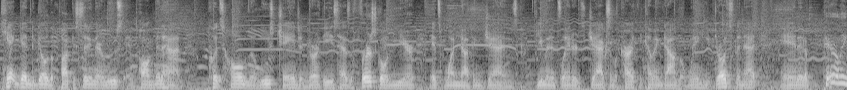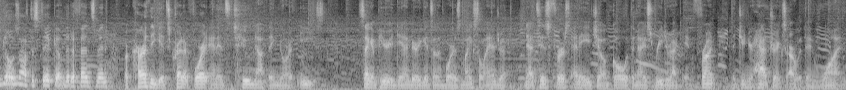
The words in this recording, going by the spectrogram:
can't get it to go. The puck is sitting there loose, and Paul Minahan puts home the loose change, and Northeast has the first goal of the year. It's 1 0 Gens A few minutes later, it's Jackson McCarthy coming down the wing. He throws to the net, and it apparently goes off the stick of the defenseman. McCarthy gets credit for it, and it's 2 0 Northeast. Second period, Danbury gets on the board as Mike Salandra nets his first NAHL goal with a nice redirect in front, and the junior hat tricks are within one.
